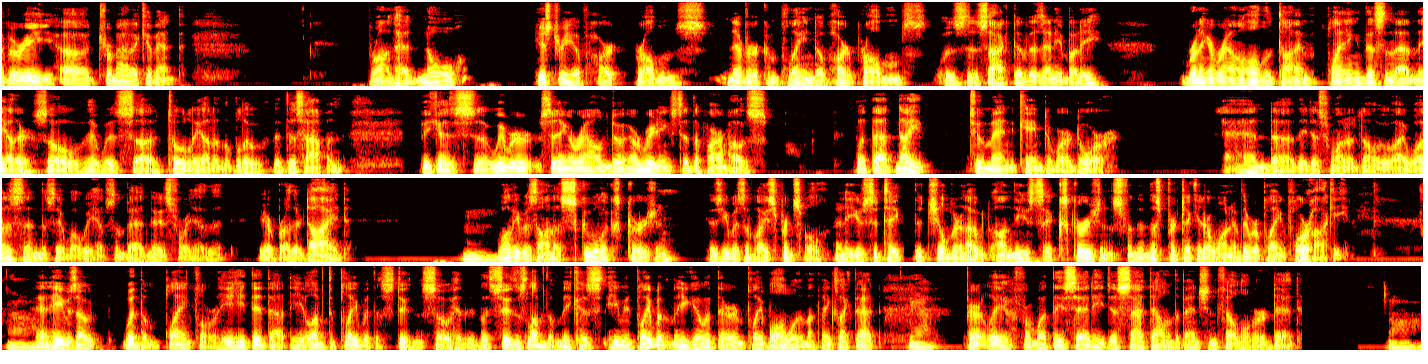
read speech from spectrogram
very uh, traumatic event. Ron had no history of heart problems, never complained of heart problems, was as active as anybody, running around all the time, playing this and that and the other. So it was uh, totally out of the blue that this happened because uh, we were sitting around doing our readings to the farmhouse. But that night, two men came to our door. And uh, they just wanted to know who I was and they said, Well, we have some bad news for you that your brother died. Mm, while he was on a school excursion because he was a vice principal and he used to take the children out on these excursions. And in this particular one, they were playing floor hockey. Oh, and he was out with them playing floor. He, he did that. He loved to play with the students. So the students loved him because he would play with them. He'd go out there and play ball with them and things like that. yeah. Apparently, from what they said, he just sat down on the bench and fell over dead. Oh,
